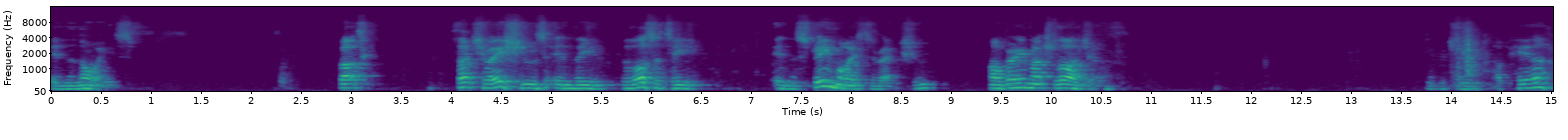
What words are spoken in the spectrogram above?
in the noise. But fluctuations in the velocity in the streamwise direction are very much larger. Up here.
